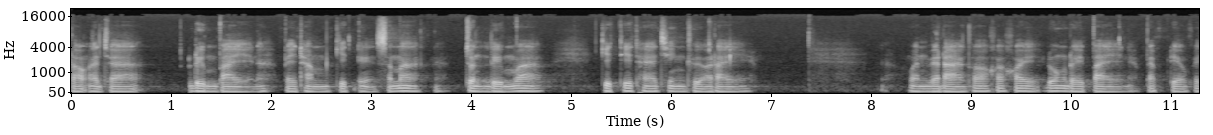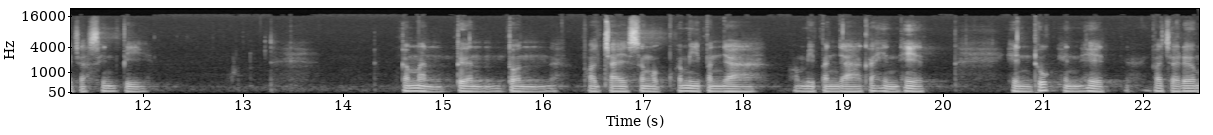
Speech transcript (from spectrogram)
เราอาจจะลืมไปนะไปทำกิจอื่นซะมากนะจนลืมว่ากิจที่แท้จริงคืออะไร วันเวลาก็ค่อยๆล่วงเลยไปนะแป๊บเดียวก็จะสิ้นปี ก็หมั่นเตือนตน พอใจสงบก็มีปัญญา พอมีปัญญาก็เห็นเหตุ เห็นทุกข์เห็นเหตุ ก็จะเริ่ม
